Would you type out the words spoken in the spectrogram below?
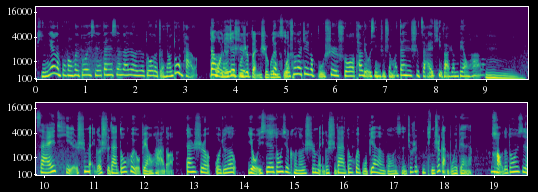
平面的部分会多一些，但是现在越来越多的转向动态了。但我觉得这不是本质关系，。我说的这个不是说它流行是什么，但是是载体发生变化了。嗯，载体是每个时代都会有变化的，但是我觉得有一些东西可能是每个时代都会不变的东西，就是你品质感不会变呀。好的东西，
